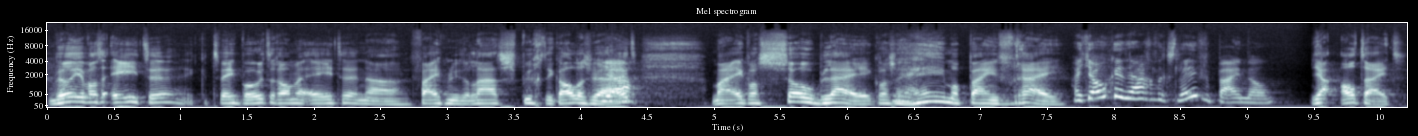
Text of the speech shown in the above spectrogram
Wil je wat eten? Ik twee boterhammen eten. Nou, vijf minuten later spuugde ik alles weer uit. Maar ik was zo blij, ik was helemaal pijnvrij. Had je ook in het dagelijks leven pijn dan? Ja, altijd.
